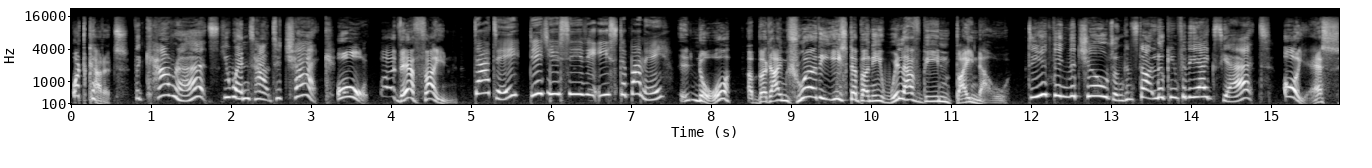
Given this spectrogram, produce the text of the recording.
What carrots? The carrots? You went out to check. Oh, uh, they're fine. Daddy, did you see the Easter Bunny? Uh, no, uh, but I'm sure the Easter Bunny will have been by now. Do you think the children can start looking for the eggs yet? Oh, yes,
